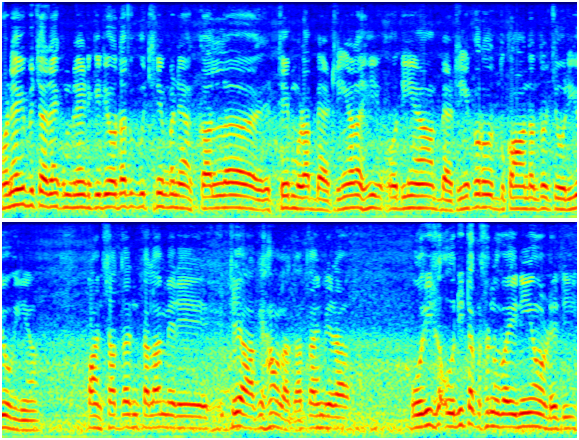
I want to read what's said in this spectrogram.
ਉਹਨੇ ਵੀ ਵਿਚਾਰੇ ਕੰਪਲੇਂਟ ਕੀਤੀ, ਉਹਦਾ ਵੀ ਕੁਝ ਨਹੀਂ ਬਣਿਆ। ਕੱਲ ਇੱਥੇ ਮੁੰਡਾ ਬੈਟਰੀਆਂ ਵਾਲਾ ਸੀ, ਉਹਦੀਆਂ ਬੈਟਰੀਆਂ ਘਰੋਂ ਦੁਕਾਨਦਾਰ ਤੋਂ ਚੋਰੀ ਹੋ ਗਈਆਂ। ਪੰਜ ਸੱਤ ਦਿਨ ਪਹਿਲਾਂ ਮੇਰੇ ਇੱਥੇ ਆ ਕੇ ਹਮਲਾ ਕਰਤਾ ਮੇਰਾ। ਉਹਦੀ ਉਹਦੀ ਤੱਕ ਸੁਣਵਾਈ ਨਹੀਂ ਹੋਣ ਦੀ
